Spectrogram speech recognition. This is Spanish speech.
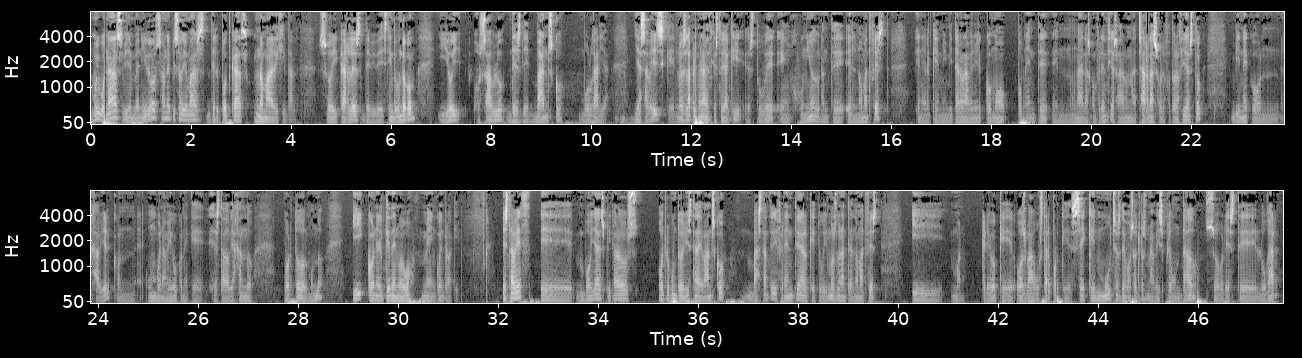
Muy buenas, bienvenidos a un episodio más del podcast Nómada Digital. Soy Carles de vivedistinto.com y hoy os hablo desde Bansko, Bulgaria. Ya sabéis que no es la primera vez que estoy aquí, estuve en junio durante el Nomad Fest, en el que me invitaron a venir como ponente en una de las conferencias, a dar una charla sobre fotografía de stock. Vine con Javier, con un buen amigo con el que he estado viajando por todo el mundo y con el que de nuevo me encuentro aquí. Esta vez eh, voy a explicaros otro punto de vista de Bansko, bastante diferente al que tuvimos durante el Nomad Fest y bueno, creo que os va a gustar porque sé que muchos de vosotros me habéis preguntado sobre este lugar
